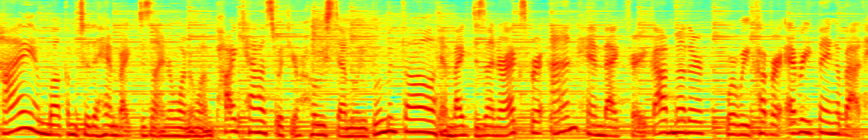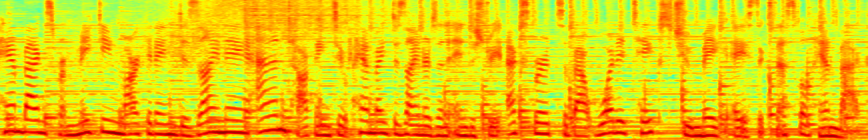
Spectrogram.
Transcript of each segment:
Hi, and welcome to the Handbag Designer 101 podcast with your host, Emily Blumenthal, handbag designer expert and handbag fairy godmother, where we cover everything about handbags from making, marketing, designing, and talking to handbag designers and industry experts about what it takes to make a successful handbag.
